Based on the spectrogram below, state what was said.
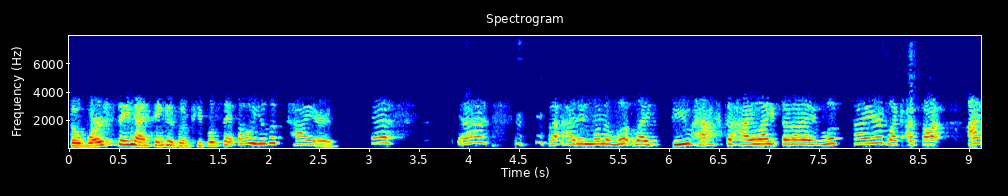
the worst thing I think is when people say, Oh, you look tired. Yes, yes. but I didn't want to look like, do you have to highlight that I look tired? Like I thought, I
